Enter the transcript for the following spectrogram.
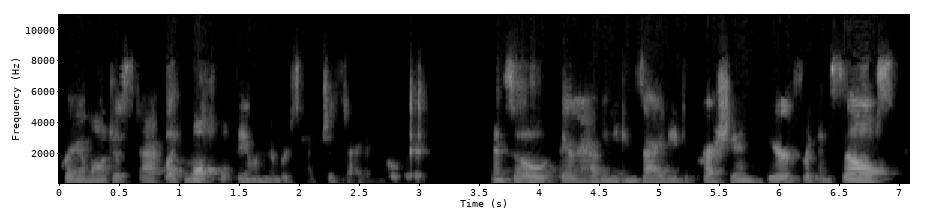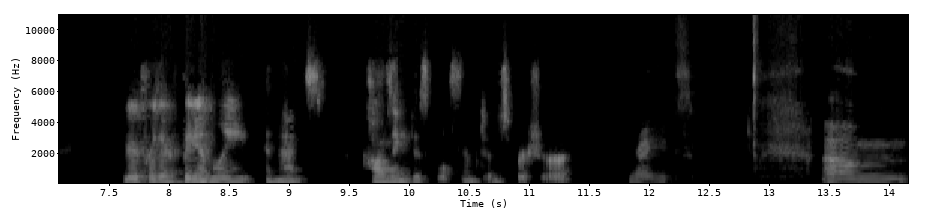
grandma just died. Like multiple family members have just died of COVID. And so they're having anxiety, depression, fear for themselves, fear for their family, and that's causing physical symptoms for sure. Right. Um,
